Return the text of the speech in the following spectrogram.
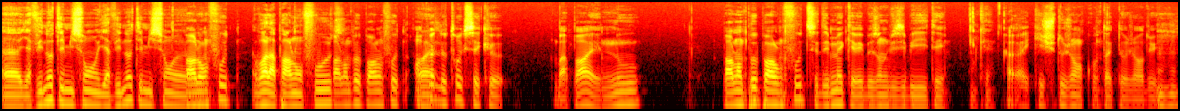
Euh, Il y avait une autre émission. Il y avait une autre émission. Parlons foot. Voilà, parlons foot. Parlons peu, parlons foot. En Ouais. fait, le truc, c'est que, bah pareil, nous, parlons peu, parlons foot, c'est des mecs qui avaient besoin de visibilité. Avec qui je suis toujours en contact aujourd'hui. Mhm.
